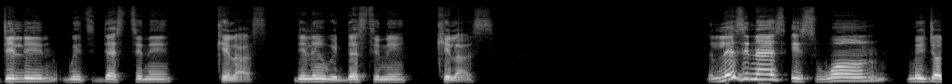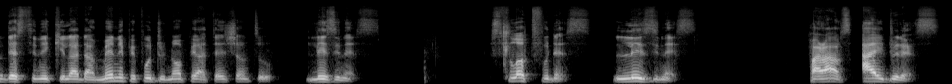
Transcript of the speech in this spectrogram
dealing with destiny killers. Dealing with destiny killers. Laziness is one major destiny killer that many people do not pay attention to. Laziness, slothfulness, laziness, perhaps idleness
